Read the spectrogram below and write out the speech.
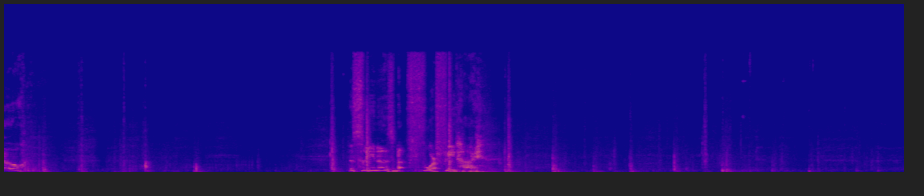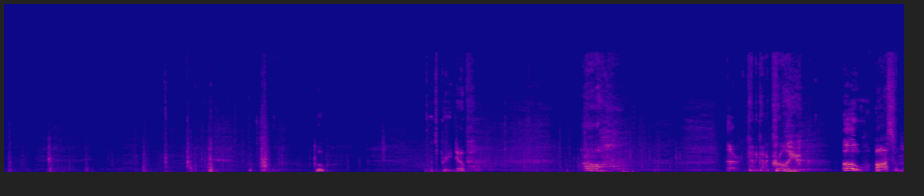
Oh. Just so you know, this is about four feet high. Ooh. That's pretty dope. Oh. All right, kind of gotta crawl here. Oh, awesome.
